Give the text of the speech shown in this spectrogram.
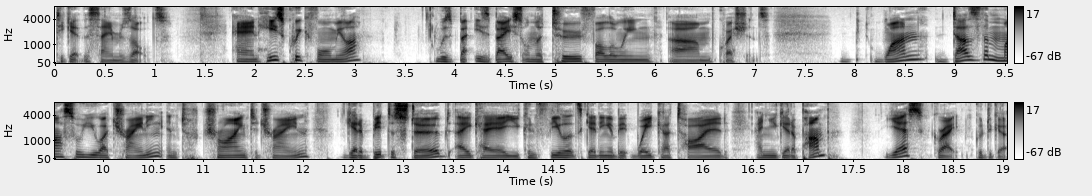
to get the same results. And his quick formula was is based on the two following um, questions. One, does the muscle you are training and t- trying to train get a bit disturbed, aka you can feel it's getting a bit weaker, tired, and you get a pump? Yes, great, good to go.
